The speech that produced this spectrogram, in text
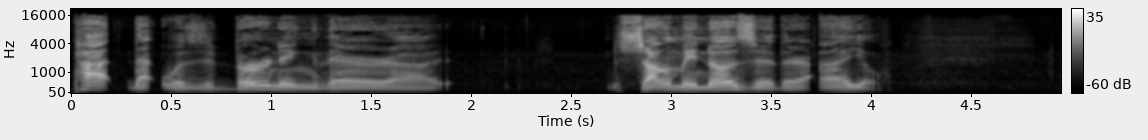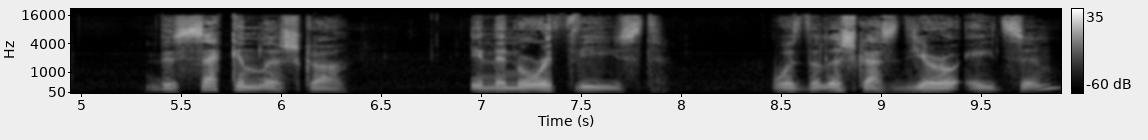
pot that was burning their uh, Shalmei Nazir, their ayil. The second lishka in the northeast was the lishkas diro eitzim.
